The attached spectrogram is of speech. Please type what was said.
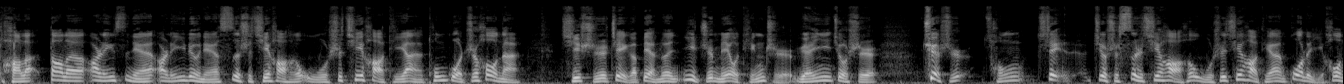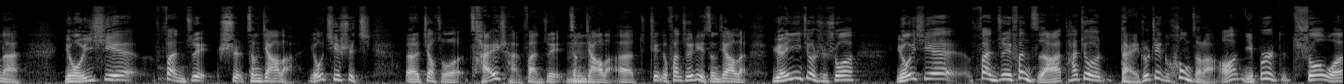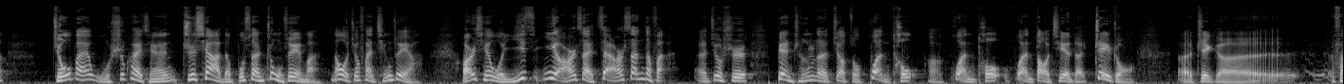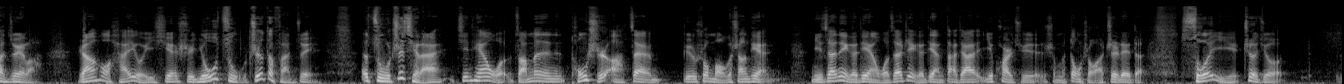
好了，到了二零一四年、二零一六年四十七号和五十七号提案通过之后呢，其实这个辩论一直没有停止。原因就是，确实从这就是四十七号和五十七号提案过了以后呢，有一些犯罪是增加了，尤其是呃叫做财产犯罪增加了，呃这个犯罪率增加了。原因就是说。有一些犯罪分子啊，他就逮住这个空子了。哦，你不是说我九百五十块钱之下的不算重罪吗？那我就犯轻罪啊！而且我一一而再、再而三的犯，呃，就是变成了叫做惯偷啊、惯偷、惯盗窃的这种呃这个犯罪了。然后还有一些是有组织的犯罪，呃，组织起来。今天我咱们同时啊，在比如说某个商店。你在那个店，我在这个店，大家一块儿去什么动手啊之类的，所以这就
